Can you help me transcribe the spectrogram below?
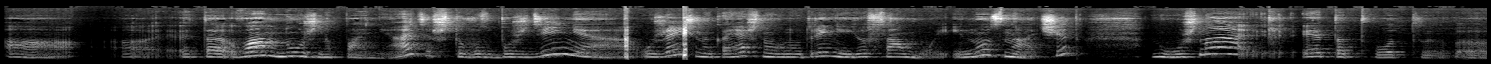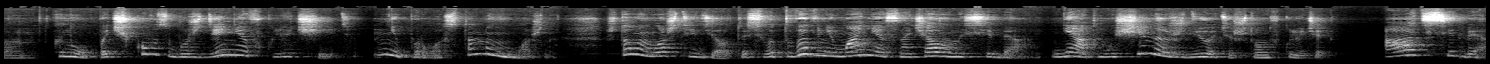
А, а, это вам нужно понять, что возбуждение у женщины, конечно, внутри нее самой. И ну, значит, нужно этот вот э, кнопочку возбуждения включить. Не просто, но можно. Что вы можете делать? То есть вот вы внимание сначала на себя. Не от мужчины ждете, что он включит, а от себя.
